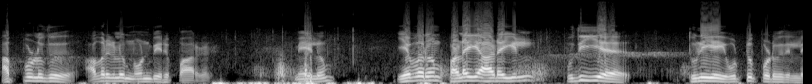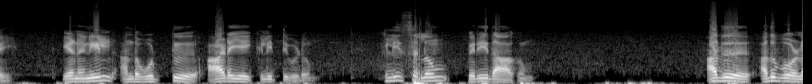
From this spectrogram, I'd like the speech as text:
அப்பொழுது அவர்களும் நோன்பியிருப்பார்கள். மேலும் எவரும் பழைய ஆடையில் புதிய துணியை ஒட்டுப்படுவதில்லை. ஏனெனில் அந்த ஒட்டு ஆடையை கிழித்துவிடும். கிழிசலும் பெரிதாகும். அது அதுபோல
